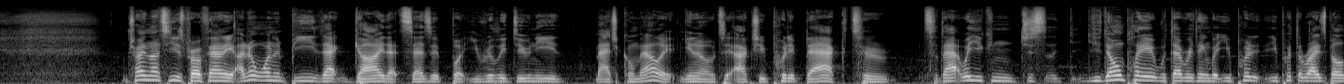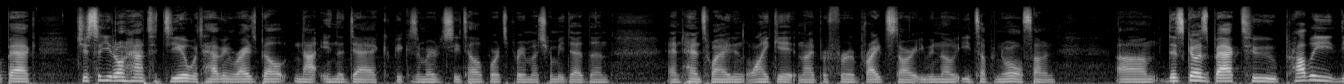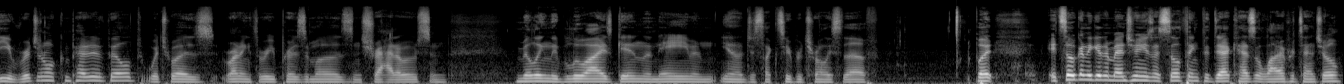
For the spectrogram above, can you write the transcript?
I'm trying not to use profanity. I don't want to be that guy that says it, but you really do need magical mallet, you know, to actually put it back to so that way you can just you don't play it with everything, but you put it you put the risebell back just so you don't have to deal with having risebell not in the deck because emergency teleport's pretty much gonna be dead then, and hence why I didn't like it and I prefer bright star even though it eats up a normal summon. Um, this goes back to probably the original competitive build, which was running three Prismas and Stratos and milling the blue eyes, getting the name, and you know just like super trolly stuff. But it's still going to get a mention because I still think the deck has a lot of potential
